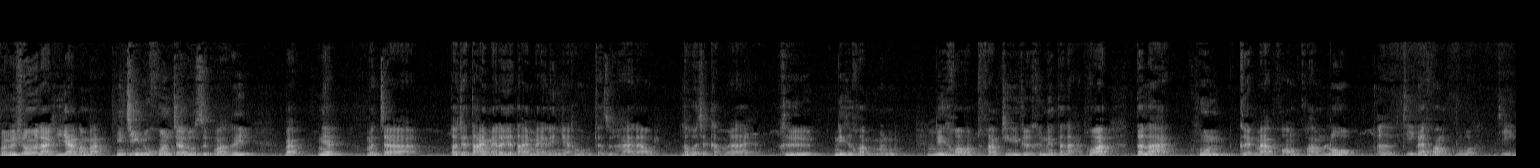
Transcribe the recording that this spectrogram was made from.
มันเป็นช่วงเวลาที่ยากลำบากจริง ๆ ทุกคนจะรู้สึกว่าเฮ้ยแบบเนี่ยมันจะเราจะตายไหมเราจะตายไหมอะไรเงี้ยครับผมแต่สุดท้ายแล้ว เราก็จะกลับมาได้อะคือนี่คือความเป็นมนุษย์ นี่คือความความจริงที่เกิดขึ้นในตลาด เพราะว่าตลาด หุ้นเกิดมาพร้อมความโลภเออจริงและความกลัวจริง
